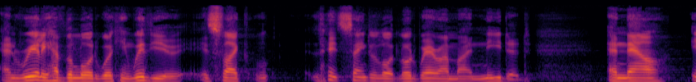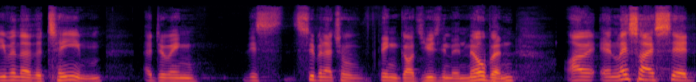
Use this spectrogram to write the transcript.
and really have the Lord working with you, it's like it's saying to the Lord, Lord, where am I needed? And now, even though the team are doing this supernatural thing God's using them in Melbourne, I, unless I said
